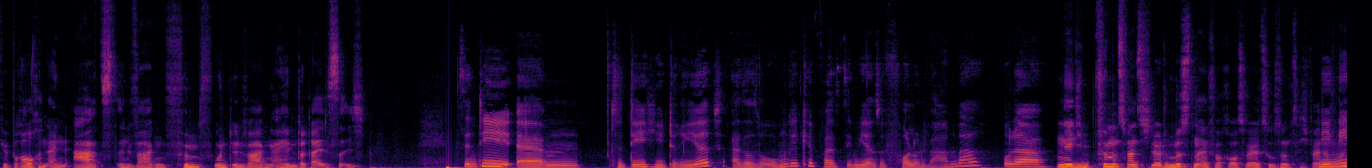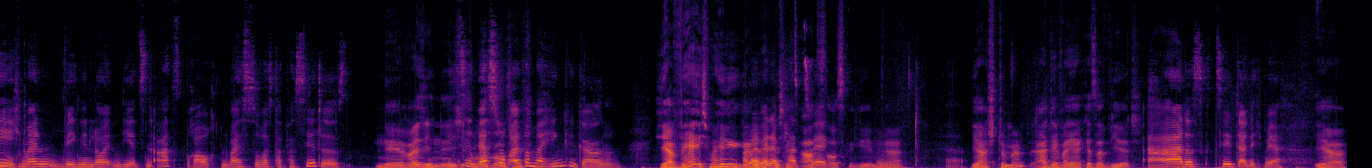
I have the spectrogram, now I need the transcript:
wir brauchen einen Arzt in Wagen 5 und in Wagen 31. Sind die ähm, so dehydriert, also so umgekippt, weil es irgendwie dann so voll und warm war? Oder? Nee, die 25 Leute müssten einfach raus, weil der Zug sonst nicht Nee, weiterfahren nee, ich durfte. meine wegen den Leuten, die jetzt einen Arzt brauchten. Weißt du, was da passiert ist? Nee, weiß ich nicht. Dann wärst du doch einfach mal hingegangen. Ja, wäre ich mal hingegangen, Aber wäre ich Platz Arzt weg. ausgegeben, Hm. ne? Ja. Ja, stimmt. Ja, der war ja reserviert. Ah, das zählt da nicht mehr. Ja.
